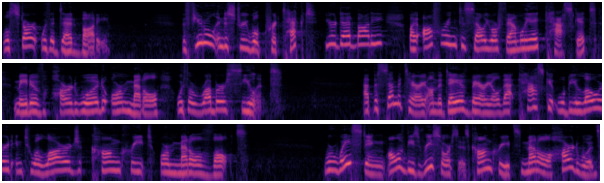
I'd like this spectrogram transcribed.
We'll start with a dead body. The funeral industry will protect your dead body by offering to sell your family a casket made of hardwood or metal with a rubber sealant. At the cemetery on the day of burial, that casket will be lowered into a large concrete or metal vault. We're wasting all of these resources concretes, metal, hardwoods,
